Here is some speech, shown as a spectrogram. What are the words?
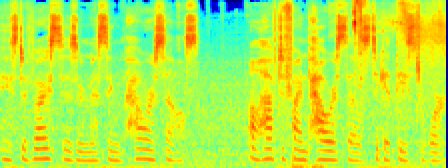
These devices are missing power cells. I'll have to find power cells to get these to work.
